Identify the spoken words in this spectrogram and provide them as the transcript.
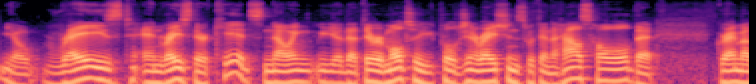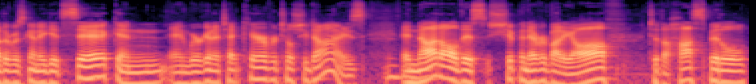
you know, raised and raised their kids knowing you know, that there were multiple generations within the household that grandmother was going to get sick and and we're going to take care of her till she dies and not all this shipping everybody off to the hospital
